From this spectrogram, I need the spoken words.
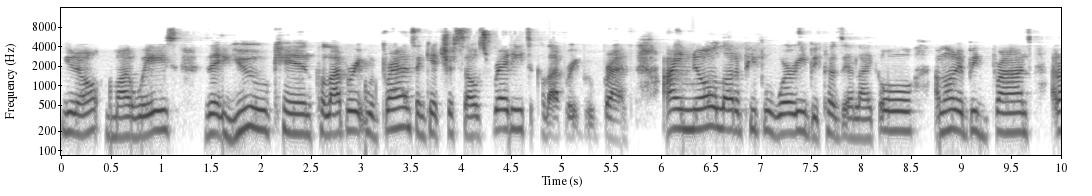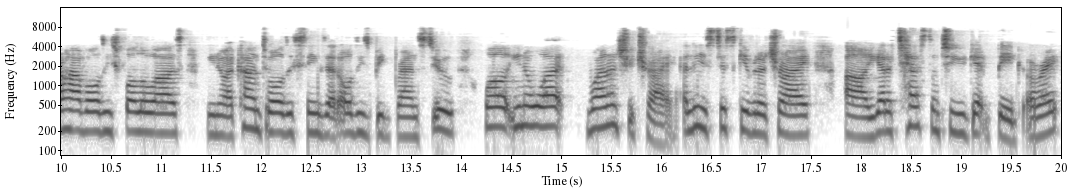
you know my ways that you can collaborate with brands and get yourselves ready to collaborate with brands. I know a lot of people worry because they're like oh i'm not a big brand. I don't have all these followers. You know i can't do all these things that all these big brands do. Well you know what why don't you try? At least just give it a try. Uh, you got to test until you get big, all right?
